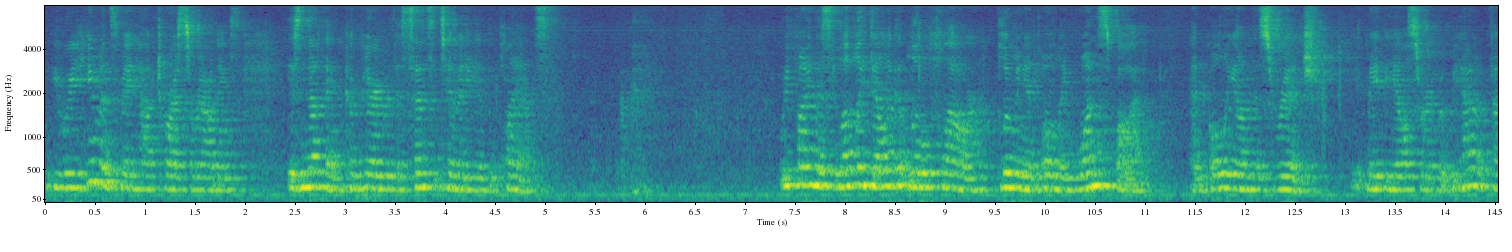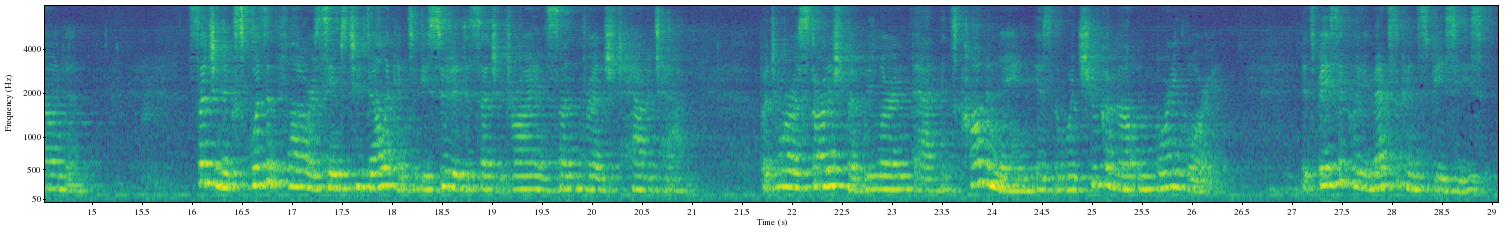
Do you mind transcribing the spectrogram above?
we humans may have to our surroundings is nothing compared with the sensitivity of the plants. We find this lovely, delicate little flower blooming in only one spot and only on this ridge. It may be elsewhere, but we haven't found it. Such an exquisite flower seems too delicate to be suited to such a dry and sun-drenched habitat. But to our astonishment, we learned that its common name is the Huachuca Mountain Morning Glory. It's basically a Mexican species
